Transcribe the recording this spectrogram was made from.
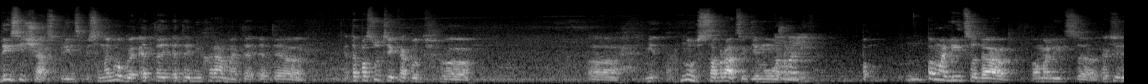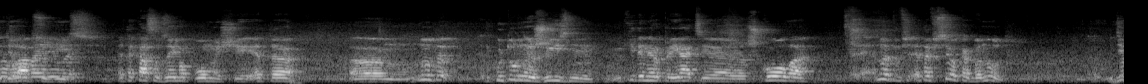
да и сейчас, в принципе, синагога это, это не храм, это, это, это по сути как вот, э, э, не- ну, собраться, где мы можем. Ну, Помолиться, да, помолиться, какие-то дела обсудить. Это касса взаимопомощи, это, эм, ну, это, это культурная жизнь, какие-то мероприятия, школа. Э, Ну, это, это все как бы, ну, где,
